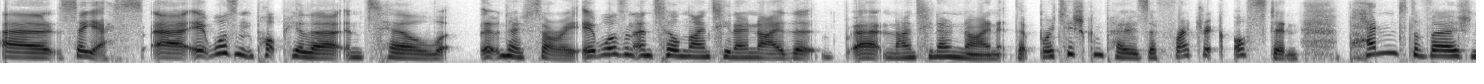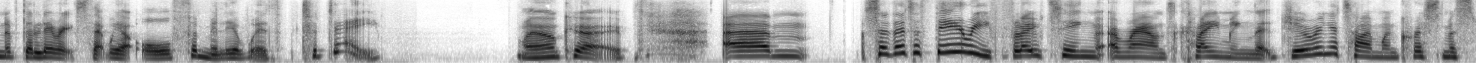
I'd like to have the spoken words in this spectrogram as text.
uh, so yes, uh, it wasn't popular until uh, no, sorry, it wasn't until 1909 that uh, 1909 that British composer Frederick Austin penned the version of the lyrics that we are all familiar with today. Okay. Um, so there's a theory floating around claiming that during a time when Christmas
